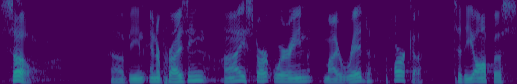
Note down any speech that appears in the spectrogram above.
So, uh, being enterprising, I start wearing my red parka to the office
